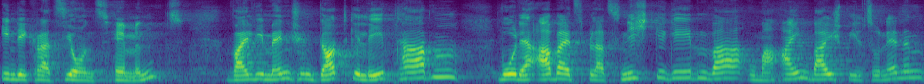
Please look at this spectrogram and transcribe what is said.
integrationshemmend, weil die Menschen dort gelebt haben, wo der Arbeitsplatz nicht gegeben war, um einmal ein Beispiel zu nennen,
